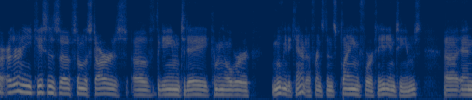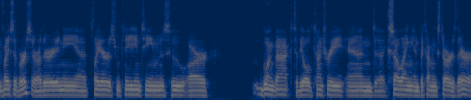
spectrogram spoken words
Are, are, there any cases of some of the stars of the game today coming over, moving to Canada, for instance, playing for Canadian teams, uh, and vice versa? Are there any uh, players from Canadian teams who are going back to the old country and uh, excelling and becoming stars there?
